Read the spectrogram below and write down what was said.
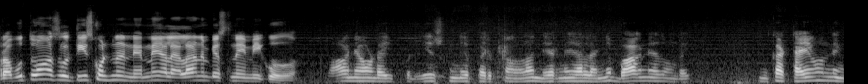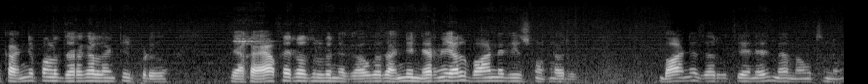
ప్రభుత్వం అసలు తీసుకుంటున్న నిర్ణయాలు ఎలా అనిపిస్తున్నాయి మీకు? బాగానే ఉన్నాయి. ఇప్పుడు తీసుకునే పరిపాలన నిర్ణయాలన్నీ బాగానే ఉన్నాయి. ఇంకా టైం ఉంది. ఇంకా అన్ని పనులు జరగాలంటే ఇప్పుడు ఒక యాభై రోజుల్లోనే కావు కదా. అన్ని నిర్ణయాలు బాగానే తీసుకుంటున్నారు. బాగానే జరుగుతాయి అనేది మేము నమ్ముతున్నాం.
